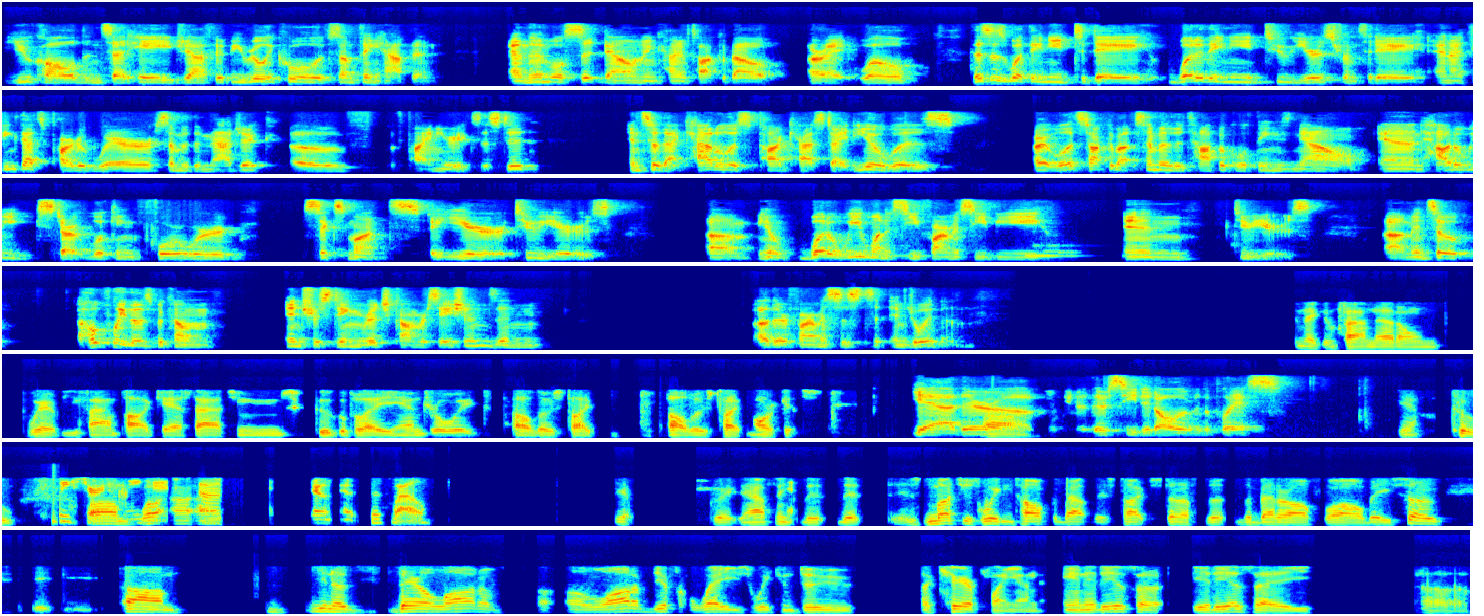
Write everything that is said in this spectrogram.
you called and said, hey, Jeff, it'd be really cool if something happened. And then we'll sit down and kind of talk about, all right, well, this is what they need today. What do they need two years from today? And I think that's part of where some of the magic of, of Pioneer existed. And so that Catalyst podcast idea was all right, well, let's talk about some of the topical things now. And how do we start looking forward six months, a year, two years? Um, you know, what do we want to see pharmacy be in two years? Um, and so hopefully those become interesting, rich conversations, and other pharmacists enjoy them. And they can find that on wherever you find podcasts, iTunes, Google Play, Android, all those type, all those type markets. Yeah, they're um, uh, you know, they're seated all over the place. Yeah, cool. Be sure um, to link well, it I, I, um, show notes as well. Yep, great. And I think that that as much as we can talk about this type of stuff, the the better off we'll all be. So, um, you know, there are a lot of a lot of different ways we can do a care plan, and it is a it is a uh,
